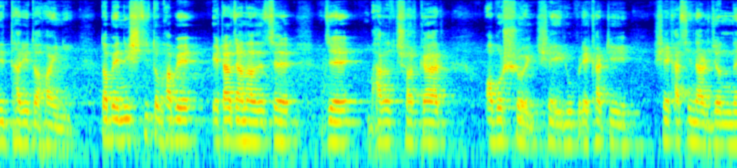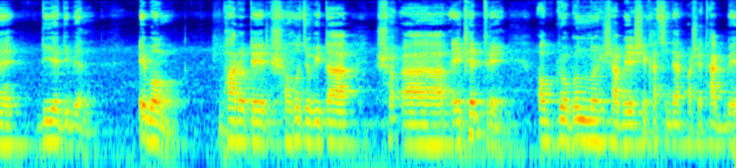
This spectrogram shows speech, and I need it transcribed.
নির্ধারিত হয়নি। তবে নিশ্চিতভাবে এটা জানা যাচ্ছে যে ভারত সরকার অবশ্যই সেই রূপরেখাটি শেখ হাসিনার জন্যে দিয়ে দিবেন এবং ভারতের সহযোগিতা এক্ষেত্রে অগ্রগণ্য হিসাবে শেখ হাসিনার পাশে থাকবে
